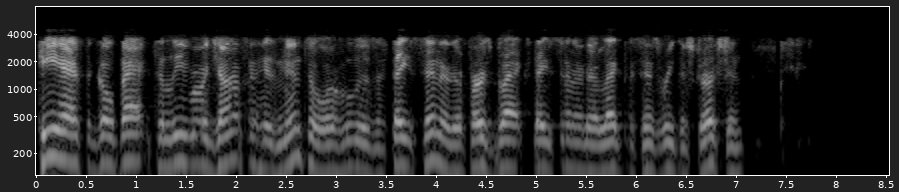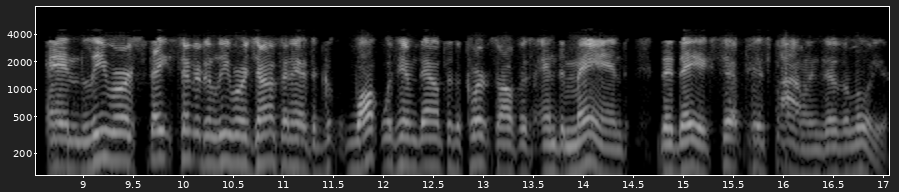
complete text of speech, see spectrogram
He has to go back to Leroy Johnson, his mentor, who is a state senator, first black state senator elected since Reconstruction. And Leroy, State Senator Leroy Johnson has to walk with him down to the clerk's office and demand that they accept his filings as a lawyer.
